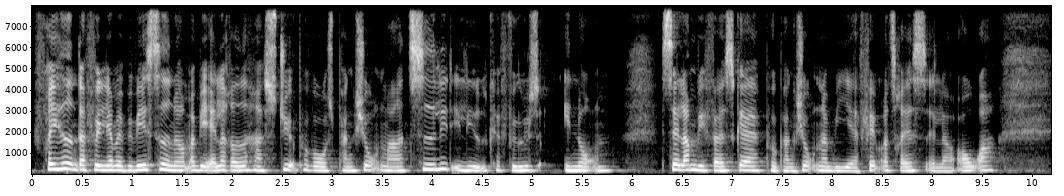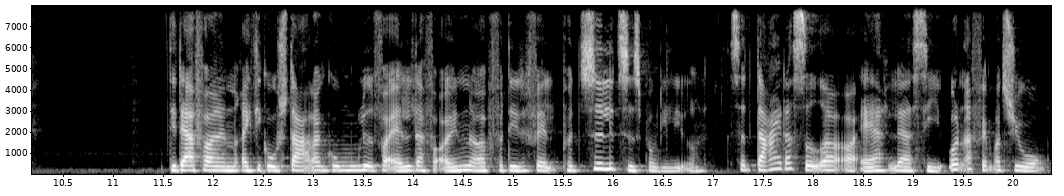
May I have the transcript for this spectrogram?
Friheden, der følger med bevidstheden om, at vi allerede har styr på vores pension meget tidligt i livet, kan føles enorm. Selvom vi først skal på pension, når vi er 65 eller over. Det er derfor en rigtig god start og en god mulighed for alle, der får øjnene op for dette felt på et tidligt tidspunkt i livet. Så dig, der sidder og er, lad os sige, under 25 år,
